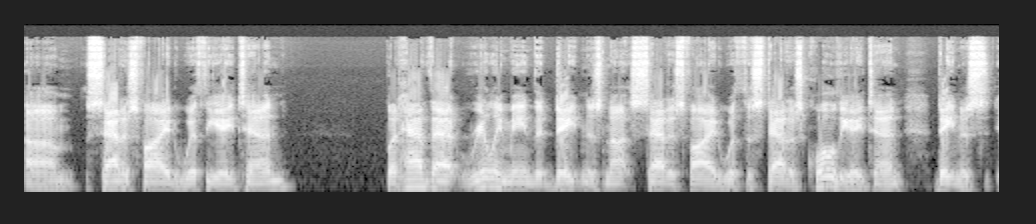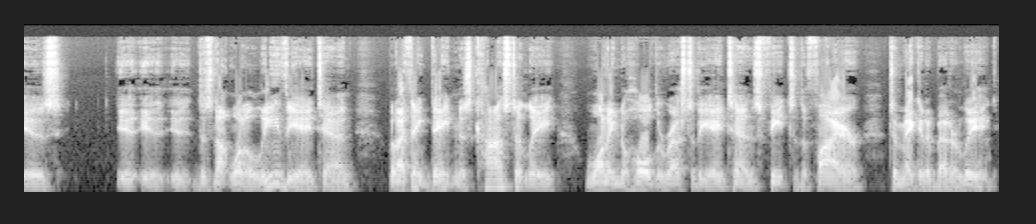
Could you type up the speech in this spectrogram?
um, satisfied with the A10, but have that really mean that Dayton is not satisfied with the status quo of the A10. Dayton is is, is does not want to leave the A10, but I think Dayton is constantly wanting to hold the rest of the A10's feet to the fire to make it a better league.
